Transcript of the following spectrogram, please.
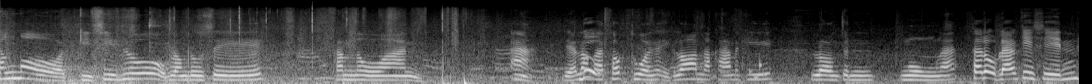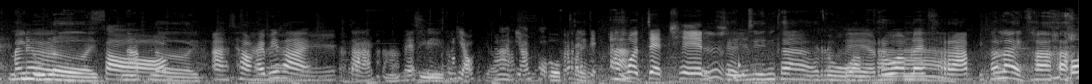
ทั้งหมดกี่ชิ้นลูก ลองดูซิคำนวณ อะ เดี๋ยวเรามาทบทวนกันอีกรอบนะคะเมื่อกี้ ลองจนงงแล้วสรุปแล้วกี่ชิ้นไม่รู้เลยสองนับเลยอะถอให้พี่ทายสามสามสี่เขียวห้าย้ำหกหกเจ็ดทั้งหมดเจ็ดชิ้นเจ็ดชิ้นค่ะรวมโอเคค่ะรวมเลยครับ เท่าไหร่คะโอ้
